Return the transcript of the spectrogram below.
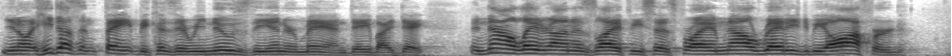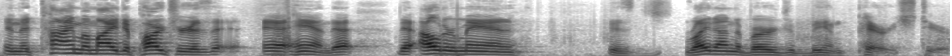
you know, he doesn't faint because he renews the inner man day by day. And now later on in his life, he says, For I am now ready to be offered, and the time of my departure is at hand. That the outer man is right on the verge of being perished here.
